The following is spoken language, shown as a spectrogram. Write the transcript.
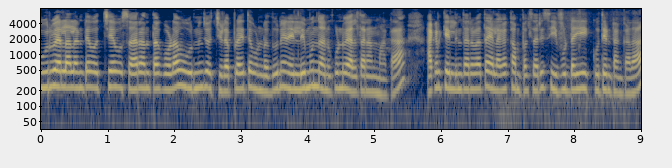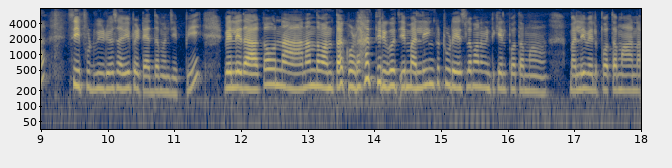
ఊరు వెళ్ళాలంటే వచ్చే హుషారంతా కూడా ఊరు నుంచి వచ్చేటప్పుడు అయితే ఉండదు. నేను వెళ్ళే ముందు అనుకుంటూ వెళ్తానమాట అక్కడికి వెళ్ళిన తర్వాత ఎలాగ కంపల్సరీ సీ ఫుడ్ అవి ఎక్కువ తింటాం కదా సీ ఫుడ్ వీడియోస్ అవి పెట్టేద్దామని చెప్పి వెళ్ళేదాకా ఉన్న ఆనందం అంతా కూడా తిరిగి వచ్చి మళ్ళీ ఇంకా టూ డేస్లో మనం ఇంటికి వెళ్ళిపోతామా మళ్ళీ వెళ్ళిపోతామా అన్న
